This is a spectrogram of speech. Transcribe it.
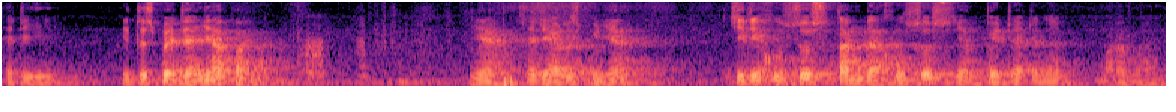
Jadi itu bedanya apa? Ya jadi harus punya ciri khusus tanda khusus yang beda dengan orang lain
